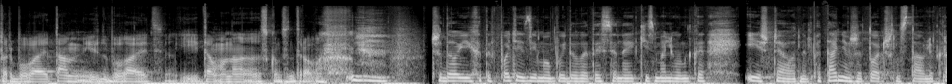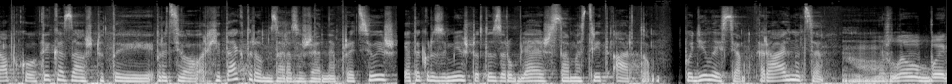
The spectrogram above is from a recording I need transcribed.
перебуває там і відбувається, і там вона сконцентрована. Чудово їхати в потязі, мабуть, дивитися на якісь малюнки. І ще одне питання, вже точно ставлю крапку. Ти казав, що ти працював архітектором, зараз вже не працюєш. Я так розумію, що ти заробляєш саме стріт-артом. Поділися, реально це можливо, бо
